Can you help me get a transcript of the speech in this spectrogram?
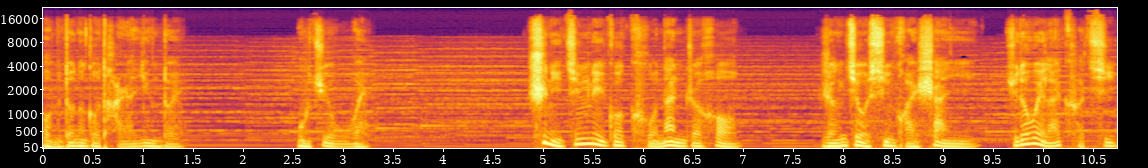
我们都能够坦然应对，无惧无畏。是你经历过苦难之后，仍旧心怀善意，觉得未来可期。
